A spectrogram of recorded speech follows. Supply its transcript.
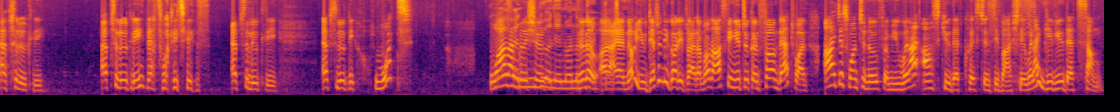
Absolutely. Absolutely. That's what it is. Absolutely. Absolutely. What? While I'm going to show. no, no, 100,000. I, I know you definitely got it right. I'm not asking you to confirm that one. I just want to know from you when I ask you that question, Sibahle, when I give you that sum,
